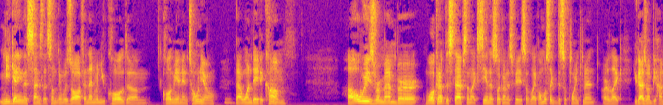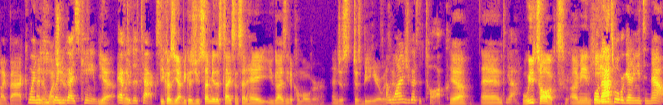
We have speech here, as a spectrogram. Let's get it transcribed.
me getting the sense that something was off. And then when you called, um, called me an Antonio Mm. that one day to come, I always remember walking up the steps and like seeing this look on his face of like almost like disappointment or like you guys went behind my back. When I didn't want when you you to- guys came yeah, after like, the text. because yeah, because you sent me this text and said, "Hey, you guys need to come over and just just be here with I him." wanted you guys to talk. Yeah, and Yeah. we talked. I mean, he, Well, that's what we're getting into now.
